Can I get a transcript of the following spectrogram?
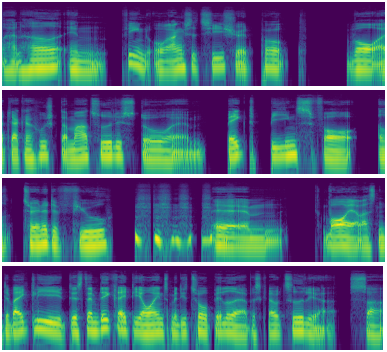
at han havde en fin orange t-shirt på, hvor at jeg kan huske, der meget tydeligt stod uh, baked beans for alternative fuel. øhm, hvor jeg var sådan, det var ikke lige, det stemte ikke rigtig overens med de to billeder, jeg beskrev tidligere. Så,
